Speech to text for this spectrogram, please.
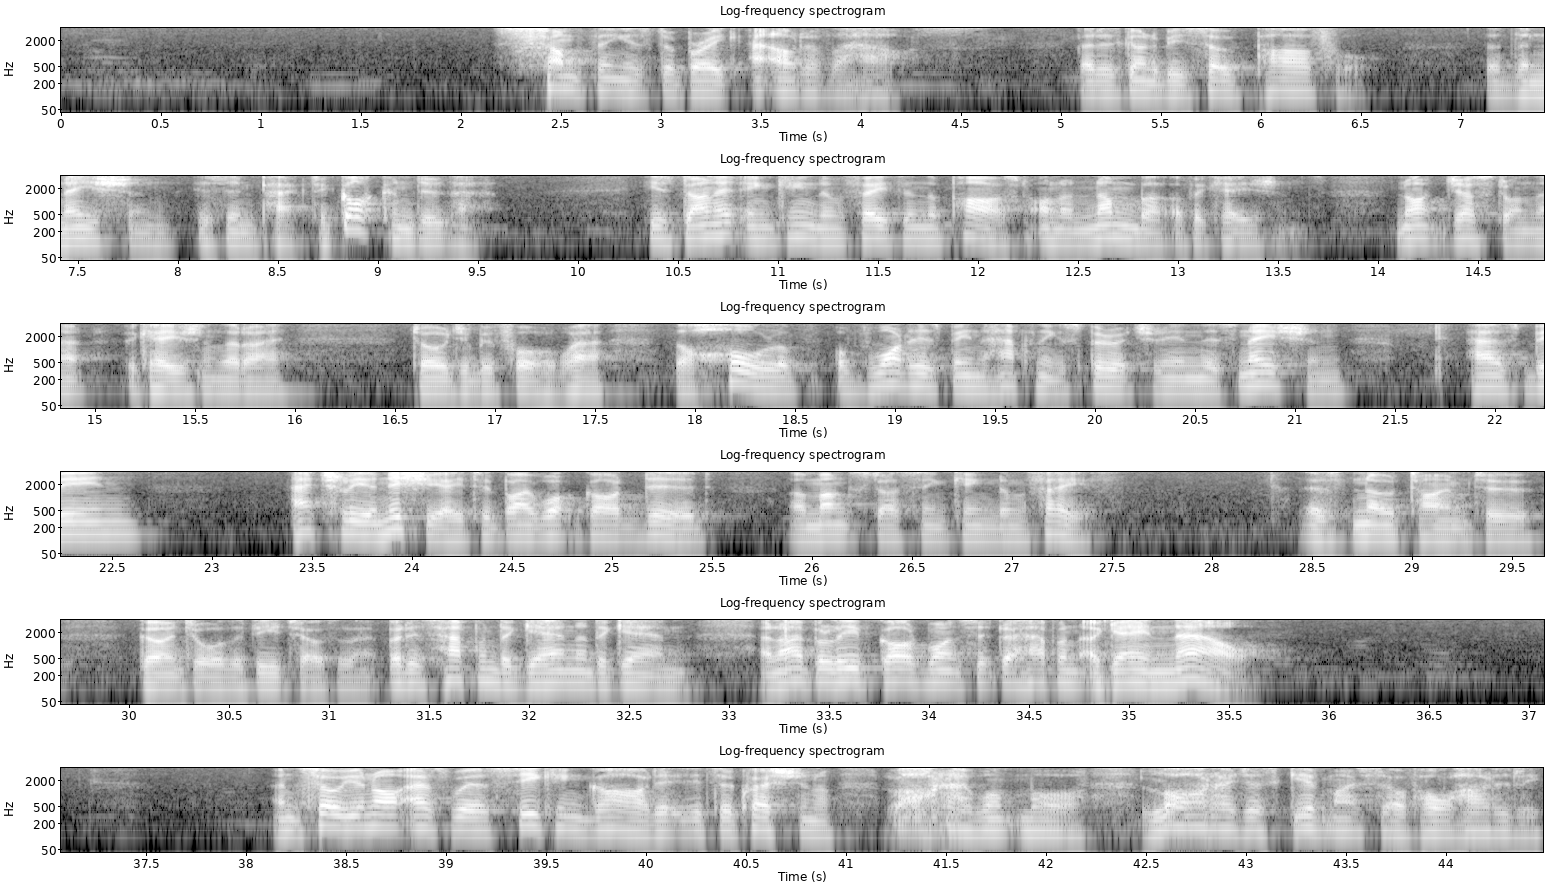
Something is to break out of the house that is going to be so powerful that the nation is impacted. God can do that. He's done it in kingdom faith in the past on a number of occasions, not just on that occasion that I told you before, where the whole of, of what has been happening spiritually in this nation has been actually initiated by what God did amongst us in kingdom faith. There's no time to go into all the details of that. But it's happened again and again. And I believe God wants it to happen again now. And so, you know, as we're seeking God, it's a question of, Lord, I want more. Lord, I just give myself wholeheartedly.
